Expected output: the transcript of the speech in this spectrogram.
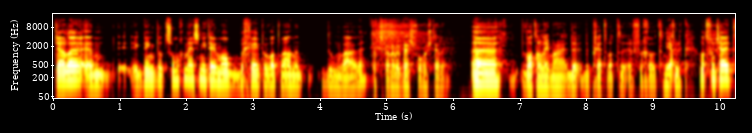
tellen. En ik denk dat sommige mensen niet helemaal begrepen wat we aan het doen waren. Dat kan ik me best voorstellen. Eh, wat alleen maar de, de pret wat eh, vergroot Ja. natuurlijk. Wat vond jij het...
